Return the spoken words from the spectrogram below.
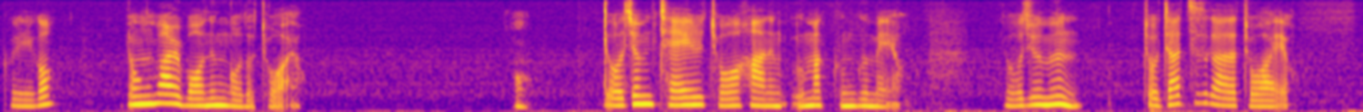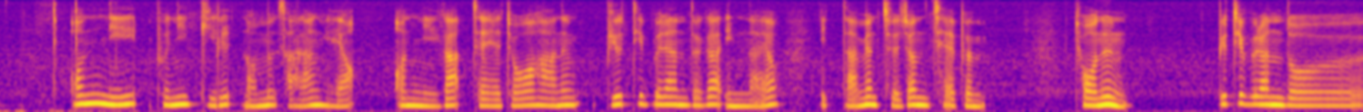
그리고 영화 보는 것도 좋아요. 어. 요즘 제일 좋아하는 음악 궁금해요. 요즘은 저 자즈가 좋아해요. 언니 분위기를 너무 사랑해요. 언니가 제일 좋아하는 뷰티 브랜드가 있나요? 있다면 주전 제품. 저는 뷰티 브랜드도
